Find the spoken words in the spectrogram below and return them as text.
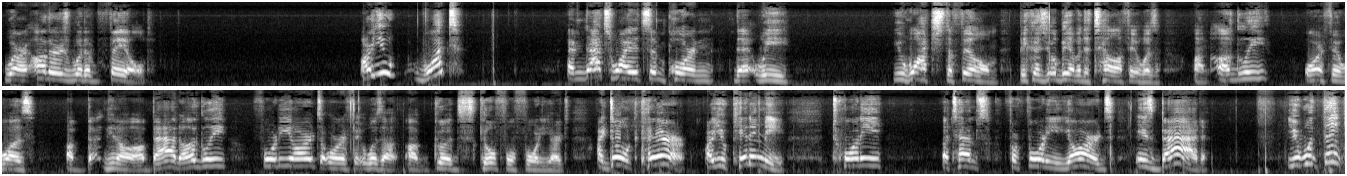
where others would have failed. Are you what? And that's why it's important that we you watch the film because you'll be able to tell if it was an ugly or if it was a you know a bad ugly 40 yards or if it was a, a good skillful 40 yards. I don't care. Are you kidding me? 20 attempts for 40 yards is bad. You would think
